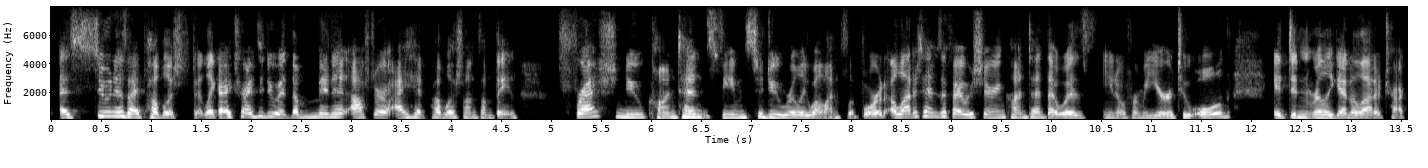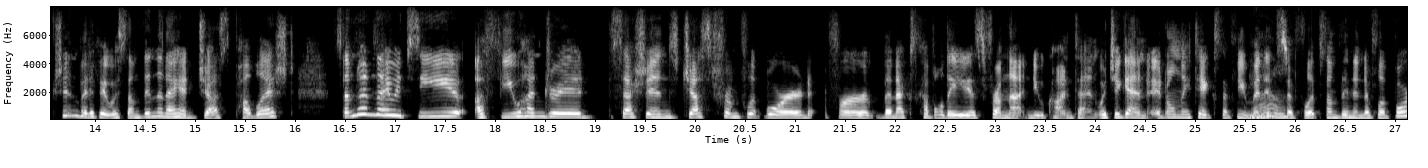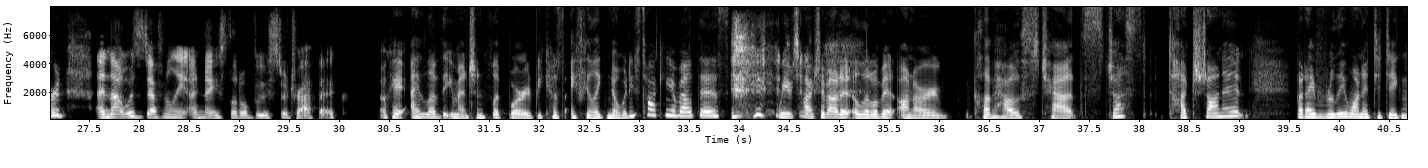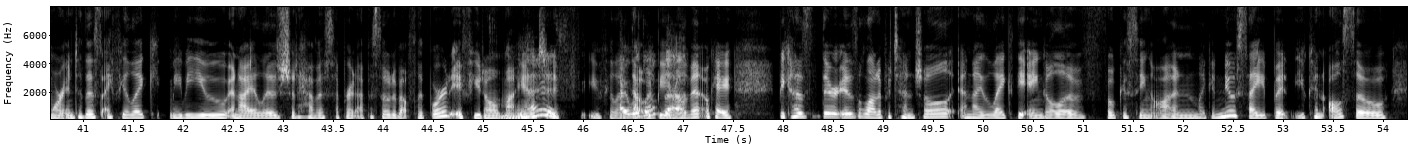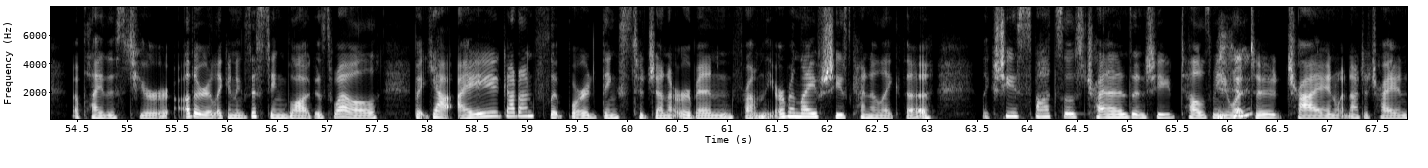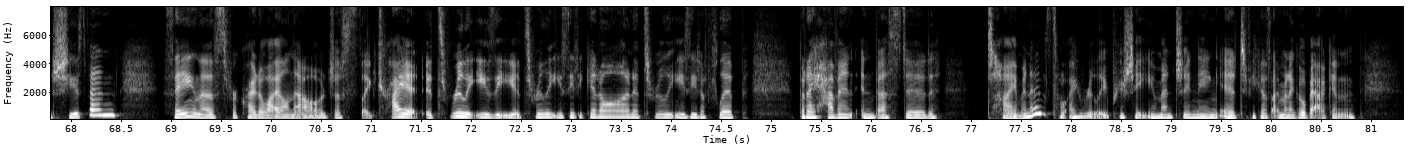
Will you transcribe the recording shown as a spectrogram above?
as soon as I published it. Like I tried to do it the minute after I hit publish on something fresh new content seems to do really well on Flipboard. A lot of times if I was sharing content that was, you know, from a year or two old, it didn't really get a lot of traction, but if it was something that I had just published, sometimes I would see a few hundred sessions just from Flipboard for the next couple days from that new content, which again, it only takes a few minutes to flip something into Flipboard, and that was definitely a nice little boost of traffic. Okay, I love that you mentioned Flipboard because I feel like nobody's talking about this. We've talked about it a little bit on our clubhouse chats, just touched on it, but I really wanted to dig more into this. I feel like maybe you and I, Liz, should have a separate episode about Flipboard if you don't mind, yes. if you feel like I that would, would be that. relevant. Okay, because there is a lot of potential, and I like the angle of focusing on like a new site, but you can also apply this to your other, like an existing blog as well. But yeah, I got on Flipboard thanks to Jenna Urben from the Urben Life. She's kind of like the like she spots those trends and she tells me what to try and what not to try. And she's been saying this for quite a while now. Just like try it. It's really easy. It's really easy to get on. It's really easy to flip. But I haven't invested time in it. So I really appreciate you mentioning it because I'm going to go back and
